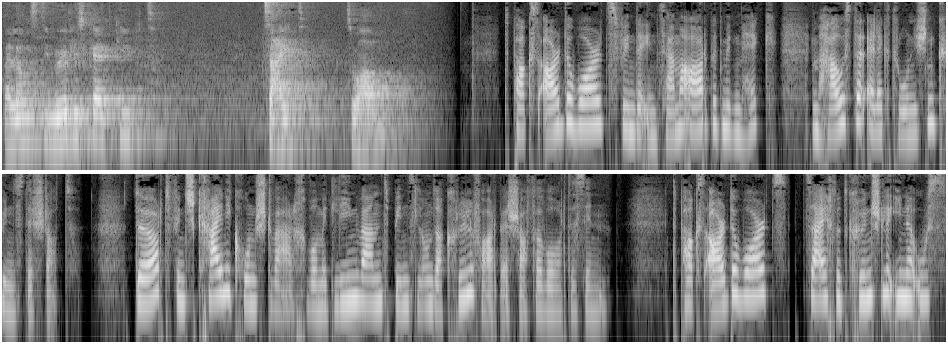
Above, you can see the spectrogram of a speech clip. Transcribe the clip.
weil er uns die Möglichkeit gibt, Zeit zu haben. Die Pax Art Awards finden in Zusammenarbeit mit dem Heck im Haus der elektronischen Künste statt. Dort findest du keine Kunstwerke, die mit Leinwand, Pinsel und Acrylfarbe erschaffen worden sind. Die Pax Art Awards zeichnet KünstlerInnen aus,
